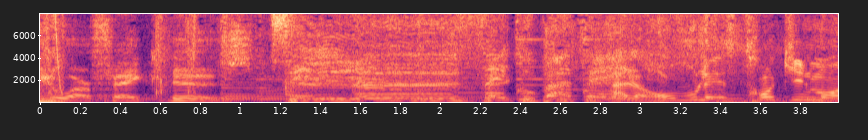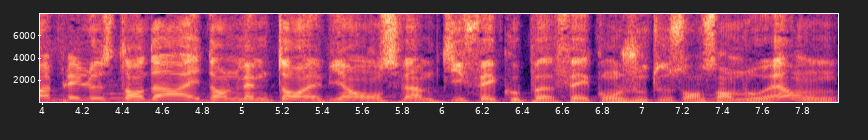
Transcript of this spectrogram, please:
You are fake news. C'est le fake ou pas fake? Alors, on vous laisse tranquillement appeler le standard et dans le même temps, eh bien, on se fait un petit fake ou pas fake, on joue tous ensemble. Ouais, on,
